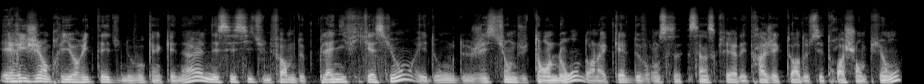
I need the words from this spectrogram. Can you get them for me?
Érigée en priorité du nouveau quinquennat, elle nécessite une forme de planification et donc de gestion du temps long dans laquelle devront s'inscrire les trajectoires de ces trois champions.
